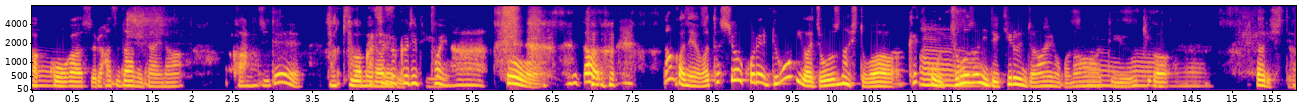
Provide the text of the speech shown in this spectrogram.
発酵がするはずだみたいな感じで見極められる作りっぽいな。な。そう。なんかね、私はこれ料理が上手な人は結構上手にできるんじゃないのかなっていう気がしたりして。あ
